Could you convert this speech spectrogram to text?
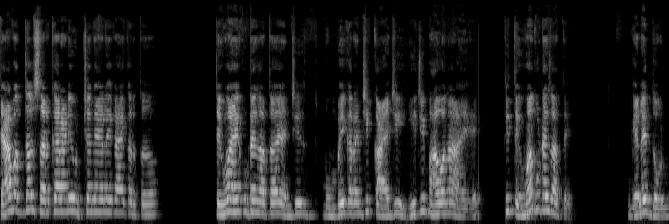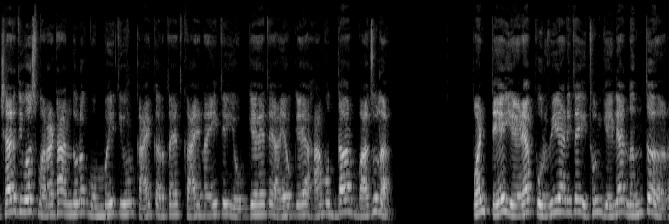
त्याबद्दल सरकार आणि उच्च न्यायालय काय करतं? तेव्हा हे कुठे जातं? यांची मुंबईकरांची काळजी ही जी भावना आहे ती तेव्हा कुठे जाते? गेले दोन चार दिवस मराठा आंदोलक मुंबईत येऊन काय करतायत काय नाही ते योग्य आहे ते अयोग्य आहे हा मुद्दा बाजूला पण ते येण्यापूर्वी आणि ते इथून गेल्यानंतर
